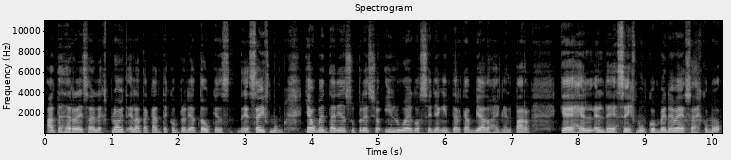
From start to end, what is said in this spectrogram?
Antes de realizar el exploit, el atacante compraría tokens de SafeMoon que aumentarían su precio y luego serían intercambiados en el par que es el, el de SafeMoon con BNB. O sea, es como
